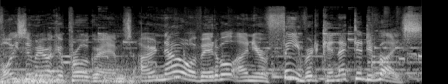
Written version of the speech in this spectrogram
Voice America programs are now available on your favorite connected device,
